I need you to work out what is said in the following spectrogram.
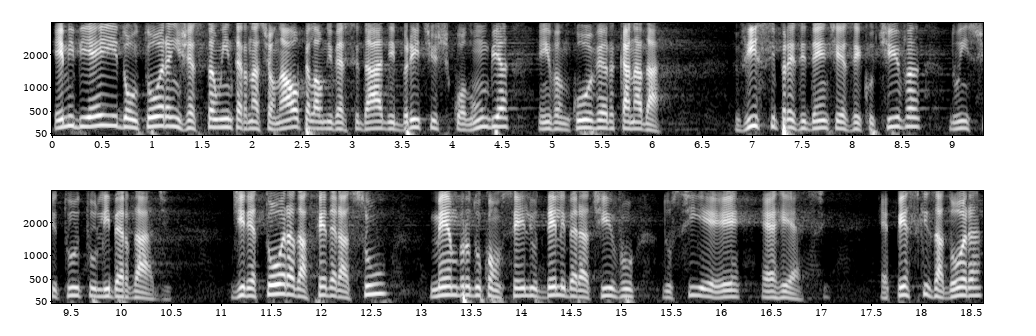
MBA e doutora em Gestão Internacional pela Universidade British Columbia, em Vancouver, Canadá. Vice-presidente executiva do Instituto Liberdade. Diretora da Federação membro do Conselho Deliberativo do CIEE-RS. É pesquisadora,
